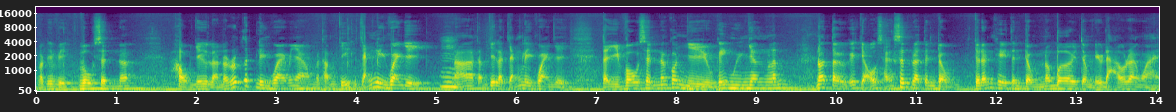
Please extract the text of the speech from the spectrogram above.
và cái việc vô sinh đó hầu như là nó rất ít liên quan với nhau mà thậm chí là chẳng liên quan gì ừ. đó, thậm chí là chẳng liên quan gì tại vì vô sinh nó có nhiều cái nguyên nhân lắm nó từ cái chỗ sản xuất ra tinh trùng cho đến khi tinh trùng nó bơi trong niệu đạo ra ngoài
